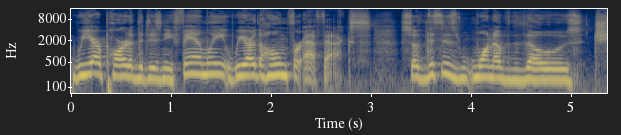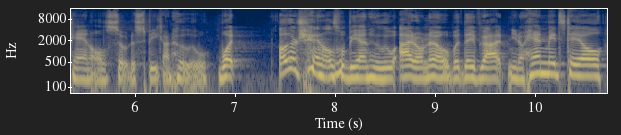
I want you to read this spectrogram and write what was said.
we are part of the Disney family. We are the home for FX. So this is one of those channels, so to speak, on Hulu. What other channels will be on Hulu, I don't know, but they've got, you know, Handmaid's Tale.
